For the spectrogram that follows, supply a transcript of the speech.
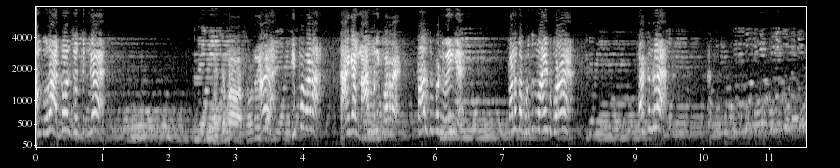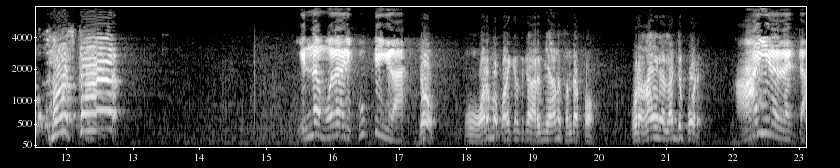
ஐம்பது ரூபா அட்வான்ஸ் வச்சுங்க நிஜமாவா சொல்றீங்க? இப்ப வேணாம். சாயங்காலம் நாலு மணிக்கு வர்றேன். பார்சல் பண்ணி வைங்க. பணத்தை கொடுத்துட்டு வாங்கிட்டு போறேன். வரட்டுங்களா? மாஸ்டர்! என்ன முதலாளி கூப்பிட்டீங்களா? யோ உன் உடம்ப குறைக்கிறதுக்கு அருமையான சந்தர்ப்பம். ஒரு ஆயிரம் லட்டு போடு. ஆயிரம் லட்டா?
